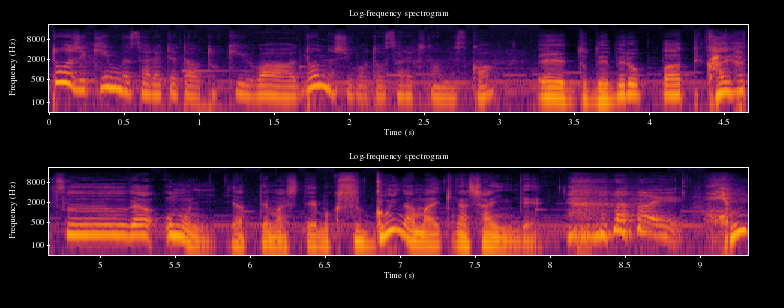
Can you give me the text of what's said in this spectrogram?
当時勤務されてた時はどんな仕事をされてたんですか？えー、とデベロッパーって開発が主にやってまして僕すっごい生意気な社員で はい。本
